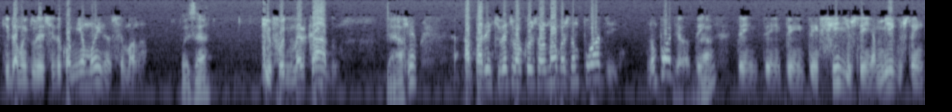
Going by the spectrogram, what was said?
que dar uma endurecida com a minha mãe na semana. Pois é. Que foi no mercado. É. Que, aparentemente é uma coisa normal, mas não pode. Não pode. Ela tem, é. Tem, tem, tem, tem filhos, tem amigos, tem,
